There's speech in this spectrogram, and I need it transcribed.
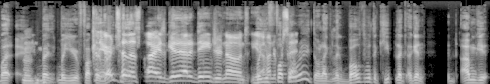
but Mhm. but but you're fucking Clear right. to though. the sides, get it out of danger. No, but you're hundred fucking right though. Like like both with the keep. Like again, I'm get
